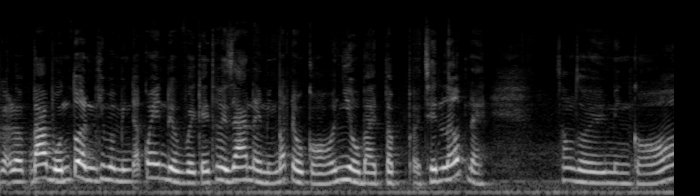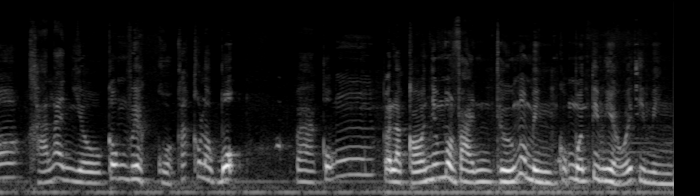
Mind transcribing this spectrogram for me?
gọi là, ba bốn tuần khi mà mình đã quen được với cái thời gian này, mình bắt đầu có nhiều bài tập ở trên lớp này. Xong rồi mình có khá là nhiều công việc của các câu lạc bộ và cũng gọi là có những một vài thứ mà mình cũng muốn tìm hiểu ấy thì mình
